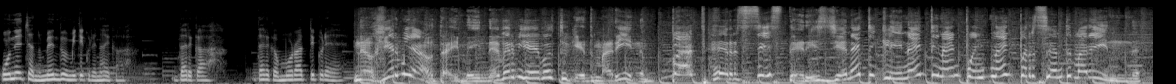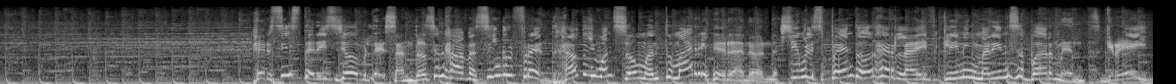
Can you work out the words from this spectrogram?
お姉ちゃんの面倒見てくれないか。誰か、誰かもらってくれ。Now hear me out, I may never be able to get Marine, but her sister is genetically 99.9% Marine. Her sister is jobless and doesn't have a single friend. How do you want someone to marry her, Anon? She will spend all her life cleaning Marine's apartment. Great!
